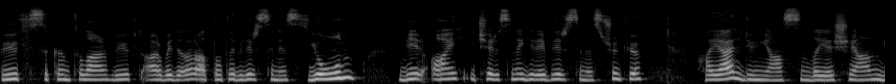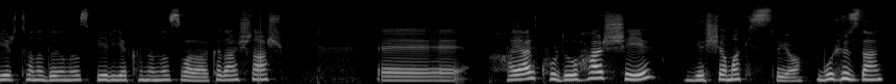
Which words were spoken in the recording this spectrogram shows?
büyük sıkıntılar, büyük arbedeler atlatabilirsiniz. Yoğun bir ay içerisine girebilirsiniz. Çünkü hayal dünyasında yaşayan bir tanıdığınız, bir yakınınız var arkadaşlar. Ee, hayal kurduğu her şeyi yaşamak istiyor. Bu yüzden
